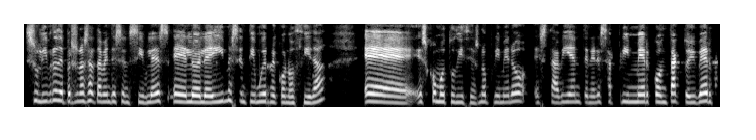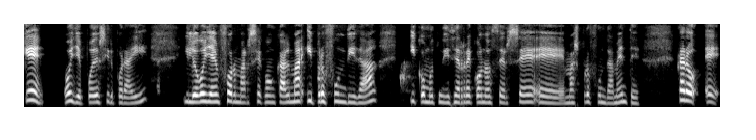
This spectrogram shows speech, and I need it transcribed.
su libro de personas altamente sensibles, eh, lo leí, me sentí muy reconocida. Eh, es como tú dices, ¿no? Primero está bien tener ese primer contacto y ver qué oye, puedes ir por ahí y luego ya informarse con calma y profundidad y como tú dices, reconocerse eh, más profundamente. Claro, eh,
